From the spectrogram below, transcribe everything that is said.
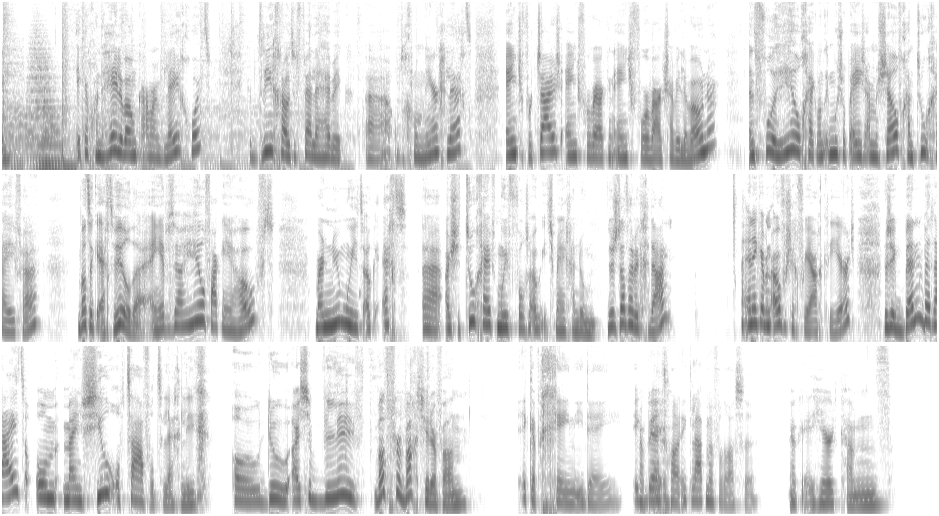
Ik heb gewoon de hele woonkamer leeggegooid. Ik heb drie grote vellen heb ik, eh, op de grond neergelegd. Eentje voor thuis, eentje voor werk en eentje voor waar ik zou willen wonen. En het voelde heel gek, want ik moest opeens aan mezelf gaan toegeven wat ik echt wilde. En je hebt het wel heel vaak in je hoofd. Maar nu moet je het ook echt, eh, als je toegeeft, moet je vervolgens ook iets mee gaan doen. Dus dat heb ik gedaan. En ik heb een overzicht voor jou gecreëerd. Dus ik ben bereid om mijn ziel op tafel te leggen, Liek. Oh, doe, alsjeblieft. Wat verwacht je ervan? Ik heb geen idee. Ik ben gewoon, ik laat me verrassen. Oké, here it comes.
